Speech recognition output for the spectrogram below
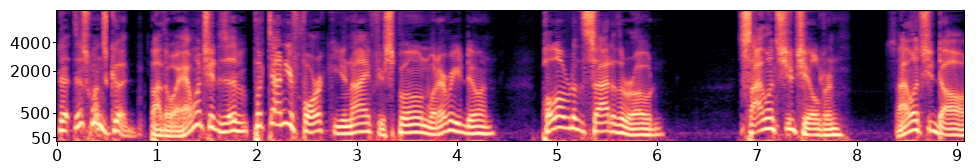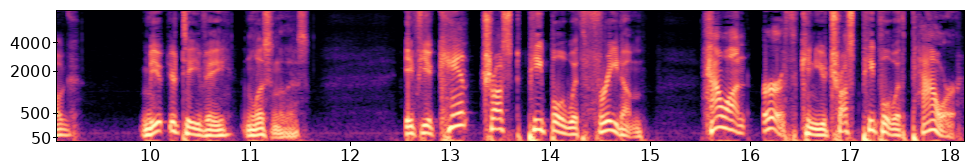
this one's good, by the way. I want you to uh, put down your fork, your knife, your spoon, whatever you're doing. Pull over to the side of the road. Silence your children. Silence your dog. Mute your TV and listen to this. If you can't trust people with freedom, how on earth can you trust people with power?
